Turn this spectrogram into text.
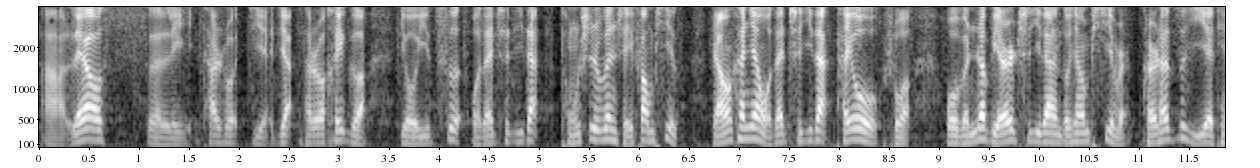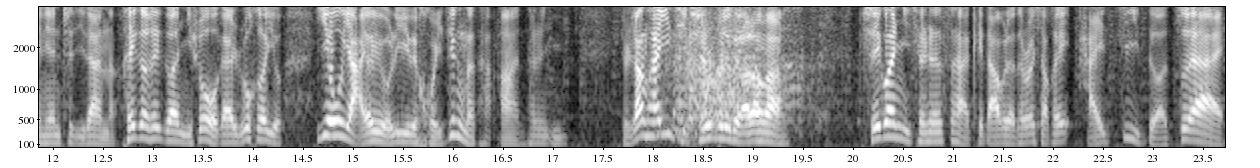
啊，Leslie，他说姐姐，他说黑哥，有一次我在吃鸡蛋，同事问谁放屁了，然后看见我在吃鸡蛋，他又说。我闻着别人吃鸡蛋都像屁味儿，可是他自己也天天吃鸡蛋呢。黑哥，黑哥，你说我该如何有优雅又有力的回敬的他啊？他说你就让他一起吃不就得了吗？谁管你情深似海？K W，他说小黑还记得最爱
